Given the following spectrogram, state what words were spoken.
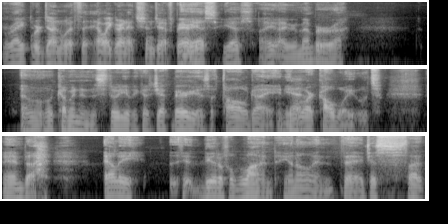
Right. were done with Ellie Greenwich and Jeff Barry. Yes, yes. I, I remember uh, um, coming in the studio because Jeff Barry is a tall guy and he Yeah. wore cowboy boots. And uh, Ellie, beautiful blonde, you know, and they just thought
